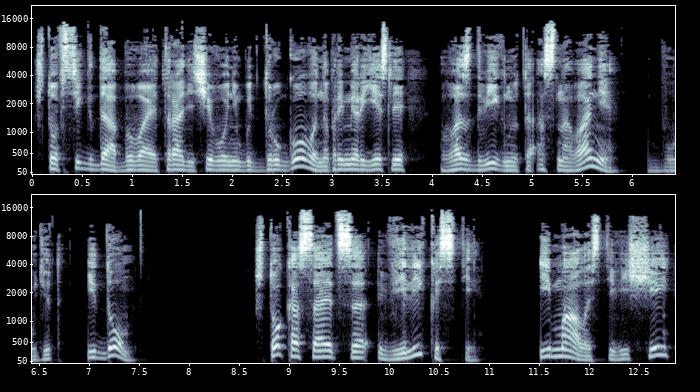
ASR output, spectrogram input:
что всегда бывает ради чего-нибудь другого, например, если воздвигнуто основание, будет и дом. Что касается великости и малости вещей,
